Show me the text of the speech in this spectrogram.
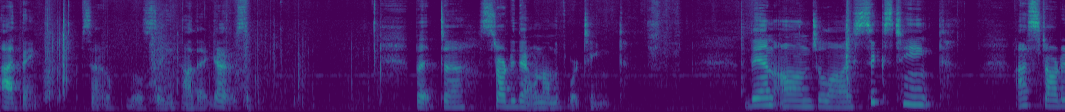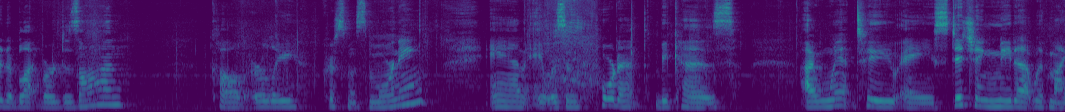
I think. So we'll see how that goes. But uh, started that one on the 14th. Then on July 16th, I started a Blackbird design called Early Christmas Morning. And it was important because I went to a stitching meetup with my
